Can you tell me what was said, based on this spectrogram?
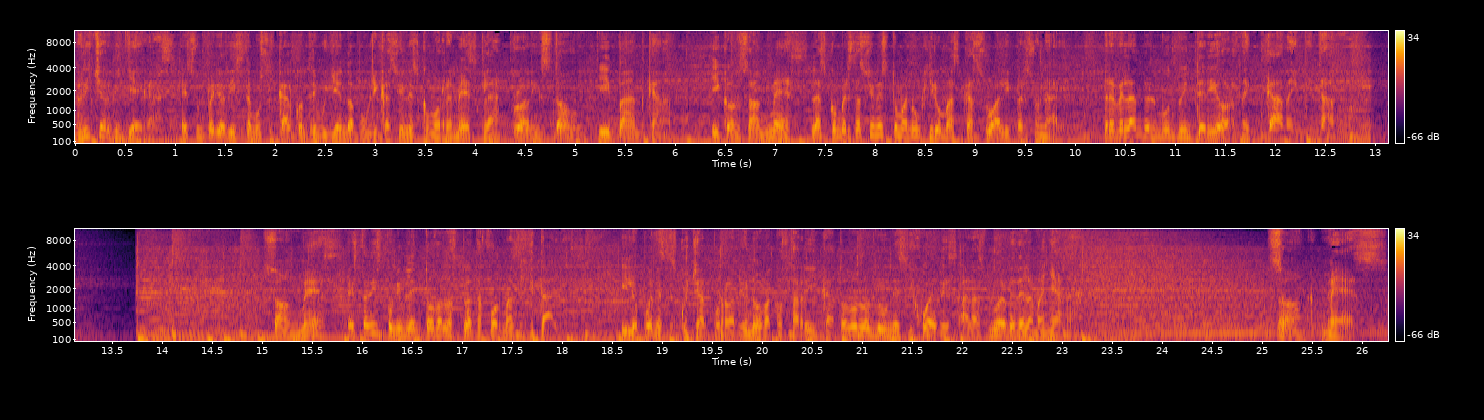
Richard Villegas, es un periodista musical contribuyendo a publicaciones como Remezcla, Rolling Stone y Bandcamp. Y con Song Mess, las conversaciones toman un giro más casual y personal, revelando el mundo interior de cada invitado. Song Mess está disponible en todas las plataformas digitales y lo puedes escuchar por Radio Nova Costa Rica todos los lunes y jueves a las 9 de la mañana. Song Mess.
